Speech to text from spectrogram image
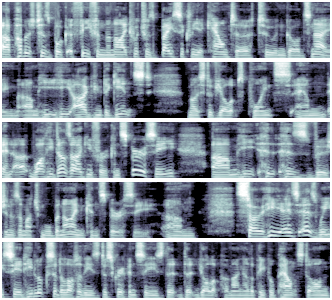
uh, published his book *A Thief in the Night*, which was basically a counter to *In God's Name*. Um, he he argued against most of Yallop's points, um, and uh, while he does argue for a conspiracy, um, he his, his version is a much more benign conspiracy. Um, so he, as as we said, he looks at a lot of these discrepancies that that Yollop, among other people, pounced on,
